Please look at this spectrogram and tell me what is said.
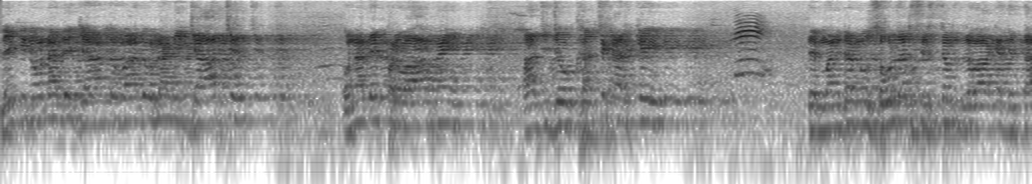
ਲੇਕਿਨ ਉਹਨਾਂ ਦੇ ਜਾਣ ਤੋਂ ਬਾਅਦ ਉਹਨਾਂ ਦੀ ਯਾਦ ਚ ਉਹਨਾਂ ਦੇ ਪਰਿਵਾਰ ਨੇ ਅੱਜ ਜੋ ਖਰਚ ਕਰਕੇ ਤੇ ਮੰਦਰ ਨੂੰ ਸੋਲਰ ਸਿਸਟਮ ਲਵਾ ਕੇ ਦਿੱਤਾ।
